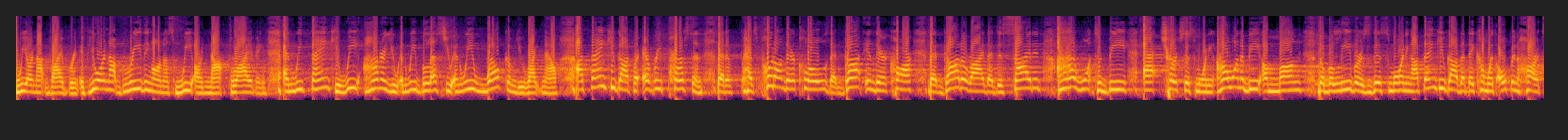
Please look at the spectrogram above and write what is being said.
we are not vibrant. If you are not breathing on us, we are not thriving. And we thank you, we honor you, and we bless you, and we welcome you right now. I thank you, God, for every person that have, has put on their clothes, that got in their car, that got a ride, that decided, I want to be at church this morning. I want to be among the believers this morning. I thank you, God, that they come with open hearts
